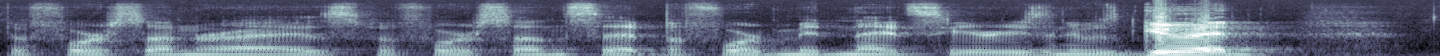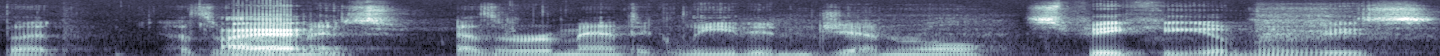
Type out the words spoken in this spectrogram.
before sunrise, before sunset, before midnight series, and it was good. But as a roman- as a romantic lead in general, Speaking of movies,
